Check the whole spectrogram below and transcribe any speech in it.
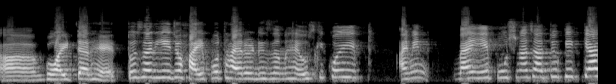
ग्वाइटर है। तो सर ये जो हाइपोथायरॉयडिज्म है उसकी कोई आई I मीन mean, मैं ये पूछना चाहती हूँ कि क्या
